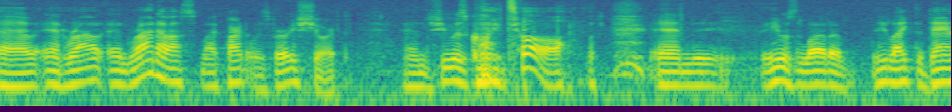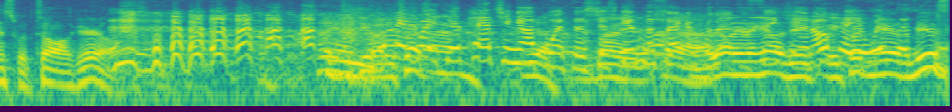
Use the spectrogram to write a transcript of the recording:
uh, and, Rou- and Roundhouse, my partner, was very short, and she was quite tall, and uh, he was a lot of. He liked to dance with tall girls. Hey, wait, they're catching up with us. Just give them a second Yeah, for the that only to sink else, you, in. you Okay, couldn't you're hear with the us.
